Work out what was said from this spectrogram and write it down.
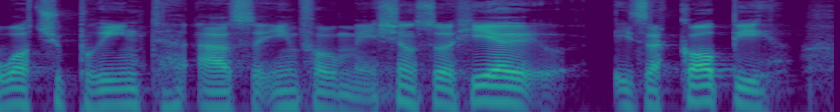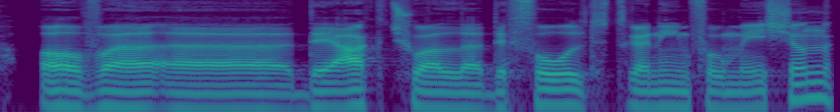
what to print as information. So here is a copy of the actual default training information.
